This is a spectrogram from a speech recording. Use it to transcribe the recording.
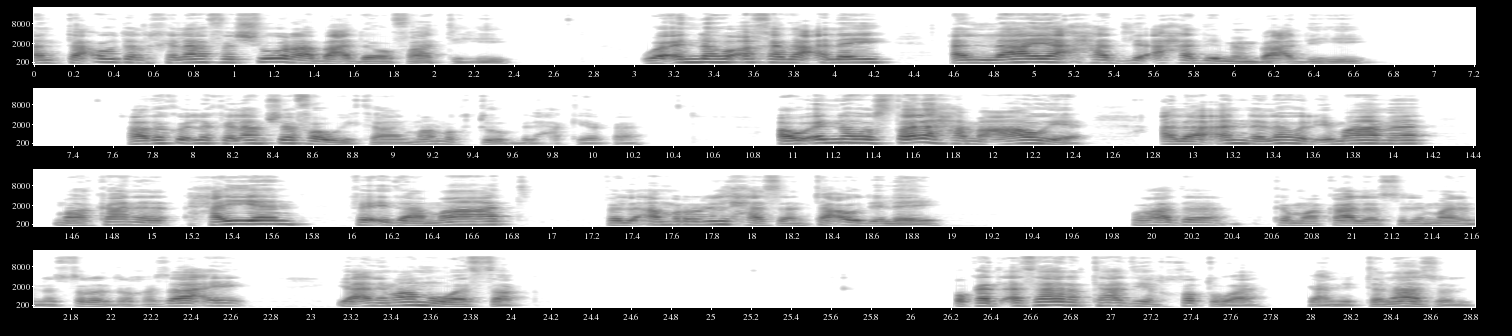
أن تعود الخلافة شورى بعد وفاته وأنه أخذ عليه أن لا يعهد لأحد من بعده. هذا كله كلام شفوي كان ما مكتوب بالحقيقة. أو أنه اصطلح معاوية على أن له الإمامة ما كان حيا فإذا مات فالأمر للحسن تعود إليه. وهذا كما قال سليمان بن السرد الخزاعي يعني ما موثق. وقد أثارت هذه الخطوة يعني التنازل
